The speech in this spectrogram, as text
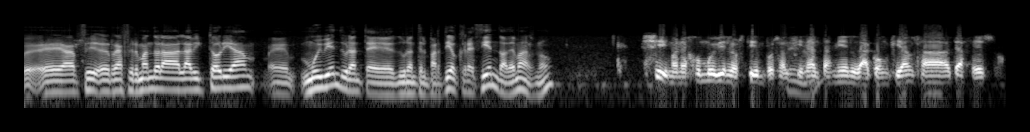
eh, afi- reafirmando la, la victoria, eh, muy bien durante, durante el partido, creciendo además, ¿no? Sí, manejó muy bien los tiempos. Al Sí, final ¿no? también la confianza te hace eso.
